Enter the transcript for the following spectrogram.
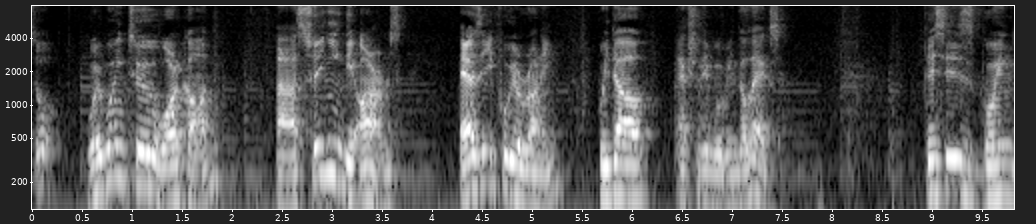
So we're going to work on uh, swinging the arms as if we were running without actually moving the legs. This is going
